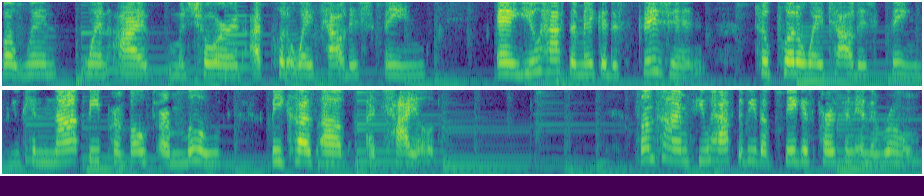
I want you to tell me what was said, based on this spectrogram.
but when when I matured, I put away childish things. And you have to make a decision to put away childish things. You cannot be provoked or moved because of a child. Sometimes you have to be the biggest person in the room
